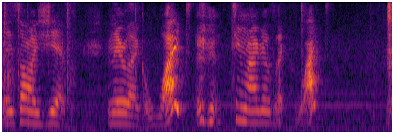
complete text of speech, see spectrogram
They saw a ship, and they were like, "What?" Team Rocket was like, "What?"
